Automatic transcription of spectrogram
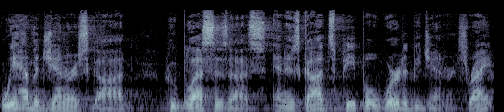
We have a generous God who blesses us, and as God's people, we're to be generous, right?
